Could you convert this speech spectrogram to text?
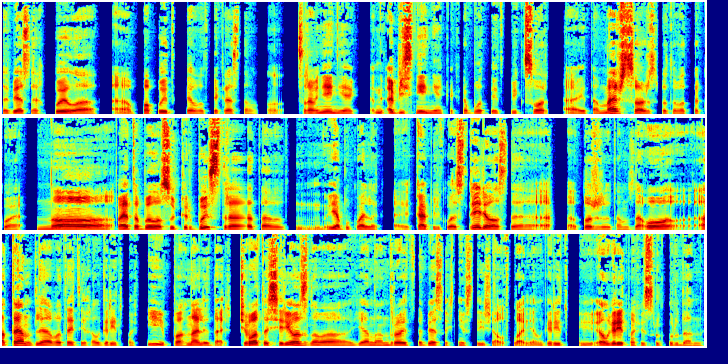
собесах была э, попытка вот как раз там э, сравнения, объяснения, как работает quicksort а, и там merge что-то вот такое. Но это было супер быстро, это, я буквально э, капельку отстреливался, а, тоже там за OAuth для вот этих алгоритмов и погнали дальше. Чего-то серьезного я на Android собесах не встречал в плане алгоритм, алгоритмов и структур данных.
